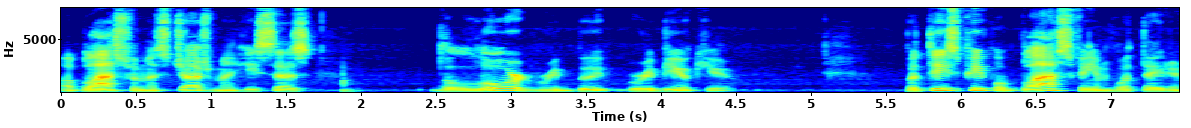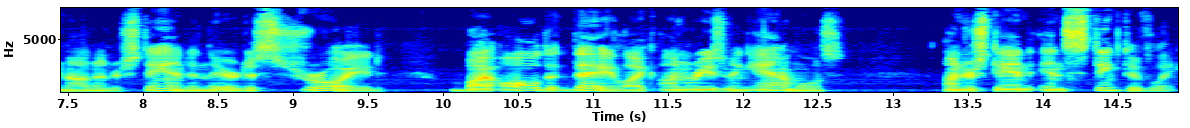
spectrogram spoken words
a blasphemous judgment. He says, The Lord rebu- rebuke you. But these people blaspheme what they do not understand, and they are destroyed by all that they, like unreasoning animals, understand instinctively.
